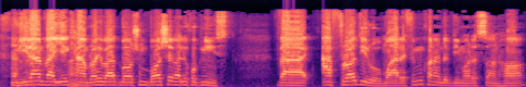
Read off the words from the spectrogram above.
میرن و یک همراهی باید باشون باشه ولی خب نیست. و افرادی رو معرفی می‌کنن به بیمارستان ها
